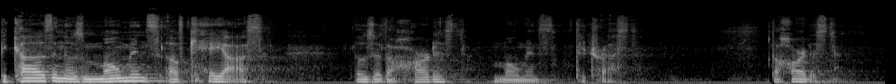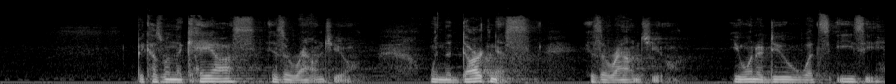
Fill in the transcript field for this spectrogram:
Because in those moments of chaos, those are the hardest moments to trust. The hardest. Because when the chaos is around you, when the darkness is around you, you want to do what's easy.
